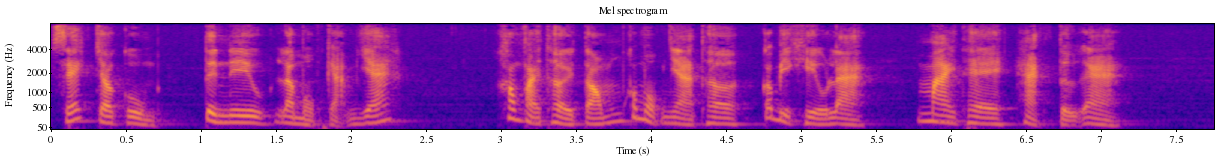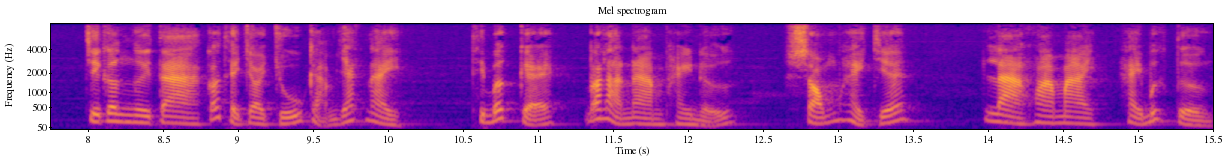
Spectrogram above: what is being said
Xét cho cùng, tình yêu là một cảm giác. Không phải thời Tống có một nhà thơ có biệt hiệu là Mai Thê Hạt Tử À. Chỉ cần người ta có thể cho chú cảm giác này, thì bất kể đó là nam hay nữ, sống hay chết, là hoa mai hay bức tường,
